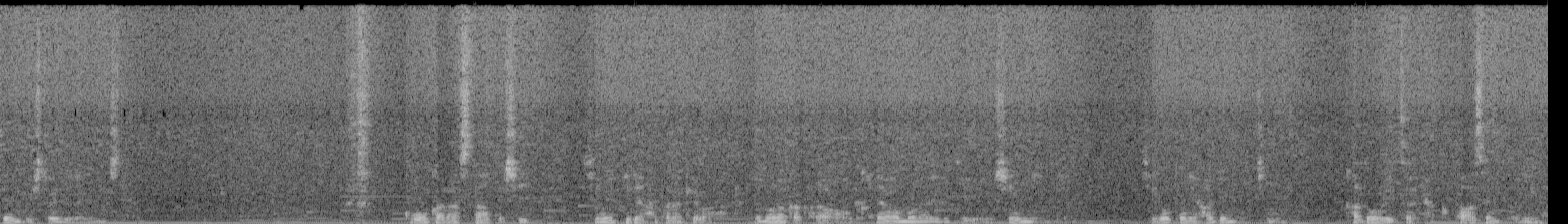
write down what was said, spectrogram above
全部一人でやりました。ここからスタートし、死ぬ気で働けば世の中からはお金はもらえるという信念で仕事に励むうちに稼働率は100%になっ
